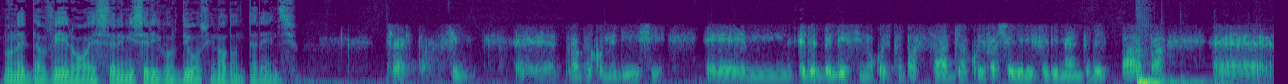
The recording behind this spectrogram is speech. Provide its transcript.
non è davvero essere misericordiosi, no, Don Terenzio? Certo, sì, eh, proprio come dici, eh, ed è bellissimo questo passaggio a cui facevi riferimento del Papa, eh,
